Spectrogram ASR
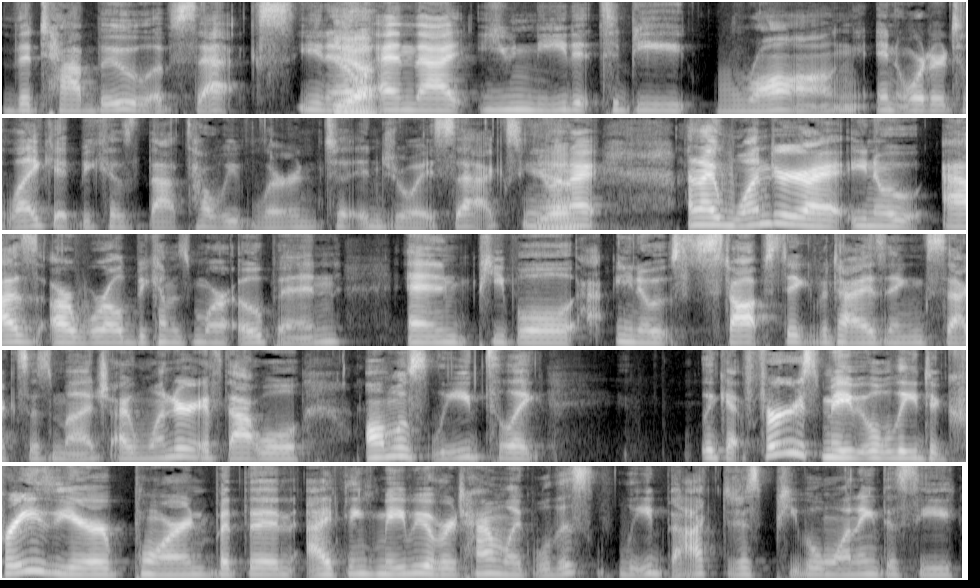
the taboo of sex, you know, Yeah. and that you need it to be wrong in order to like it because that's how we've learned to enjoy sex, you know. And I and I wonder, I, you know, as our world becomes more open and people, you know, stop stigmatizing sex as much, I wonder if that will almost lead to like like at first maybe it will lead to crazier porn, but then I think maybe over time, like, will this lead back to just people wanting to see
